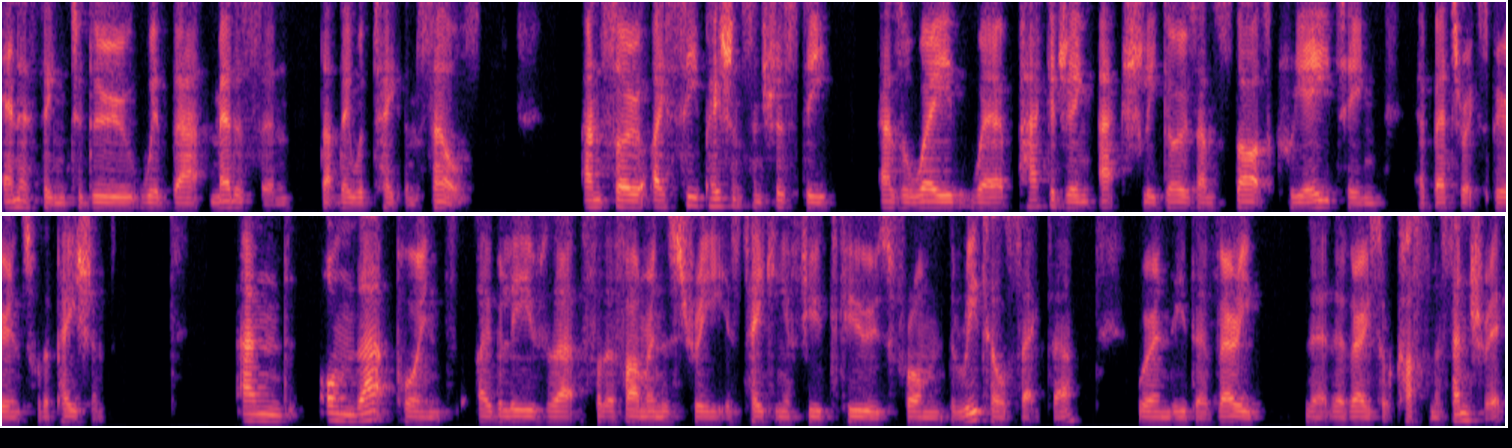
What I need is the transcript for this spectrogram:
anything to do with that medicine that they would take themselves. And so I see patient centricity as a way where packaging actually goes and starts creating a better experience for the patient. And on that point, I believe that for the pharma industry is taking a few cues from the retail sector, where indeed they're very they're, they're very sort of customer centric.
